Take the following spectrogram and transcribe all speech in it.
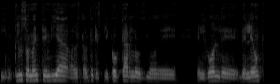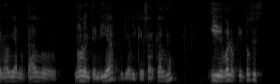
Incluso no entendía, hasta ahorita que explicó Carlos lo de el gol de, de León que no había notado, no lo entendía, pues ya vi que es sarcasmo. Y bueno, que entonces,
